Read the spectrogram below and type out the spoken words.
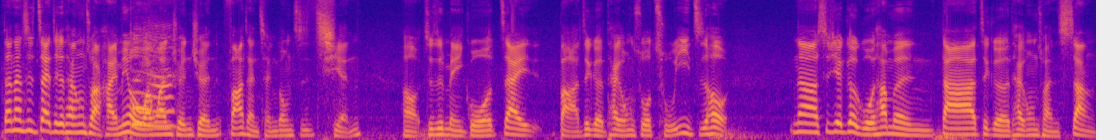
但但是在这个太空船还没有完完全全发展成功之前，好、就是美国在把这个太空梭除役之后，那世界各国他们搭这个太空船上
